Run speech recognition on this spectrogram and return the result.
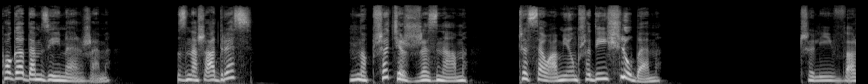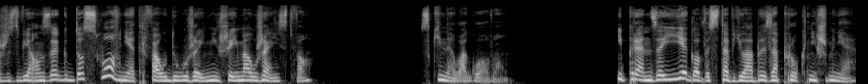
Pogadam z jej mężem. Znasz adres? No przecież, że znam. Czesałam ją przed jej ślubem. Czyli wasz związek dosłownie trwał dłużej niż jej małżeństwo. Skinęła głową. I prędzej jego wystawiłaby za próg niż mnie.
